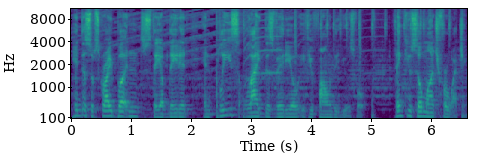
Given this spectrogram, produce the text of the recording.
Hit the subscribe button to stay updated and please like this video if you found it useful. Thank you so much for watching.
